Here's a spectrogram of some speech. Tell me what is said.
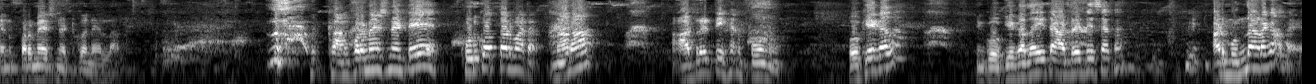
ఇన్ఫర్మేషన్ పెట్టుకొని వెళ్ళాలి. కన్ఫర్మేషన్ అంటే కొడుకొస్తాడనమాట నానా ఆర్డర్ పెట్టేసాను ఫోను. ఓకే కదా? ఇంకోకే కదా అయితే ఆర్డర్ పెట్టేశాక ఆడు ముందు అడగాలి.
